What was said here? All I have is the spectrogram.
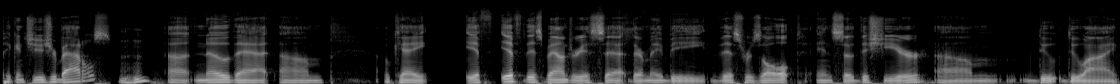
pick and choose your battles. Mm-hmm. Uh, know that um, okay, if if this boundary is set, there may be this result, and so this year, um, do do I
